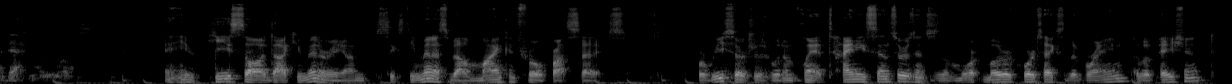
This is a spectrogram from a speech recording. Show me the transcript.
I definitely was. And he, he saw a documentary on 60 Minutes about mind control prosthetics, where researchers would implant tiny sensors into the motor cortex of the brain of a patient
